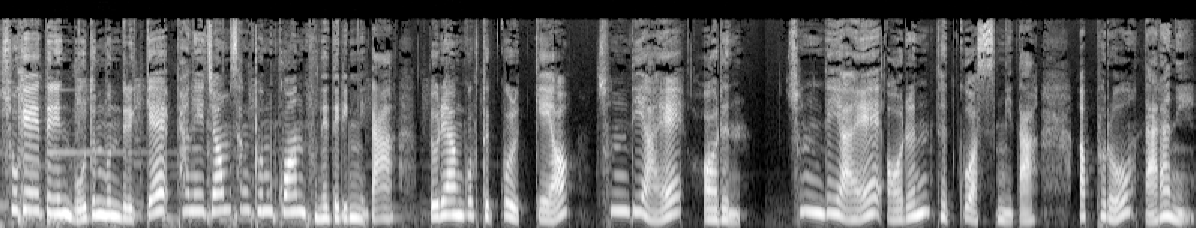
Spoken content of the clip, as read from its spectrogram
소개해드린 모든 분들께 편의점 상품권 보내드립니다. 노래 한 곡 듣고 올게요. 손디아의 어른. 손디아의 어른 듣고 왔습니다. 앞으로 나란히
